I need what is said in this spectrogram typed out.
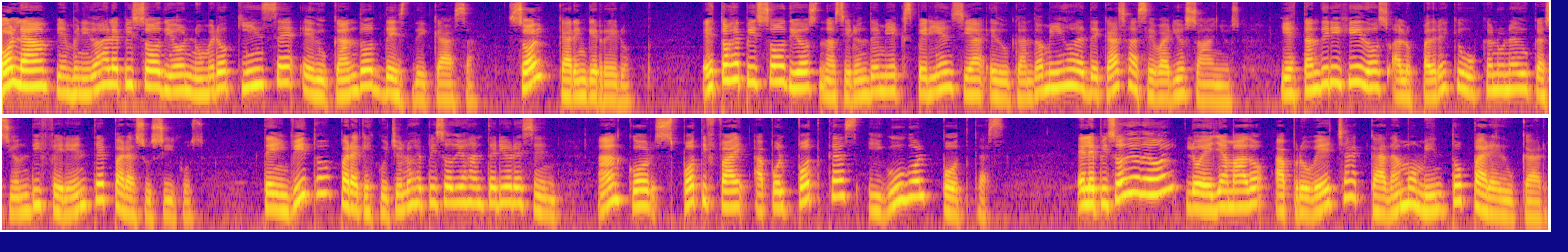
Hola, bienvenidos al episodio número 15 Educando desde casa. Soy Karen Guerrero. Estos episodios nacieron de mi experiencia educando a mi hijo desde casa hace varios años y están dirigidos a los padres que buscan una educación diferente para sus hijos. Te invito para que escuches los episodios anteriores en Anchor, Spotify, Apple Podcast y Google Podcast. El episodio de hoy lo he llamado Aprovecha cada momento para educar.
